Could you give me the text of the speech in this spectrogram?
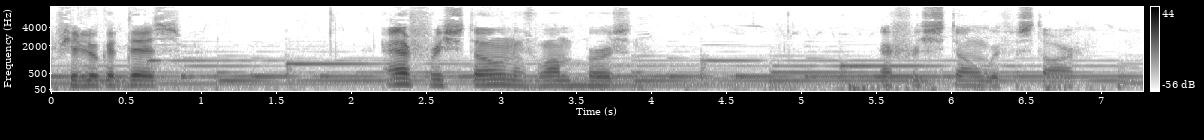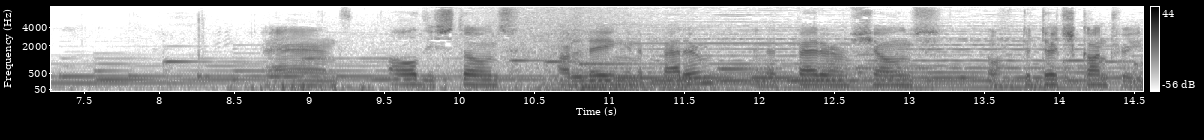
If you look at this, every stone is one person. Every stone with a star and all these stones are laying in a pattern and that pattern shows of the Dutch country.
